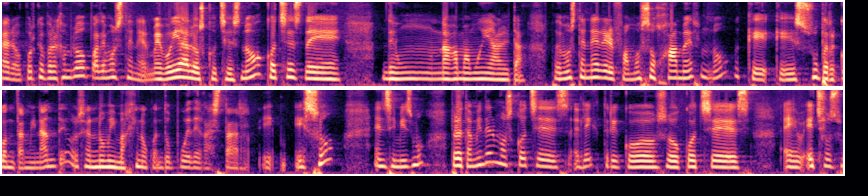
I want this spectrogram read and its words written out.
Claro, porque por ejemplo podemos tener, me voy a los coches, ¿no? Coches de, de una gama muy alta. Podemos tener el famoso Hammer, ¿no? Que, que es súper contaminante, o sea, no me imagino cuánto puede gastar eh, eso en sí mismo. Pero también tenemos coches eléctricos o coches eh, hechos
